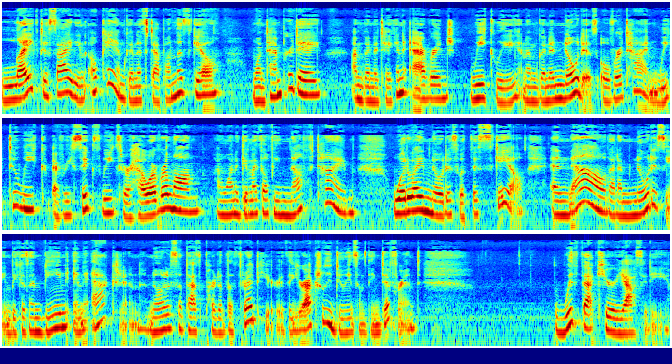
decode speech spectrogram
like deciding, okay, I'm going to step on the scale one time per day, I'm going to take an average weekly and I'm going to notice over time, week to week, every six weeks, or however long, I want to give myself enough time. What do I notice with this scale? And now that I'm noticing because I'm being in action, notice that that's part of the thread here, that you're actually doing something different with that curiosity.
